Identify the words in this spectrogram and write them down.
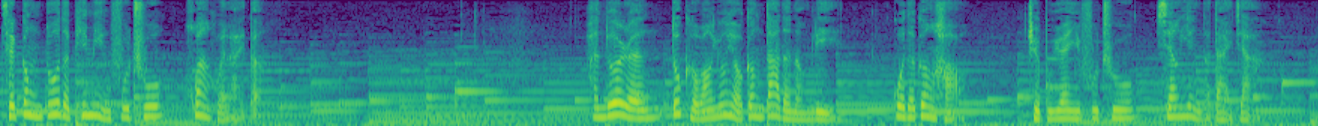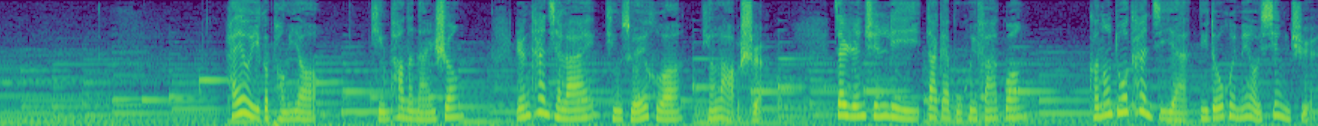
且更多的拼命付出换回来的。很多人都渴望拥有更大的能力，过得更好，却不愿意付出相应的代价。还有一个朋友，挺胖的男生。人看起来挺随和，挺老实，在人群里大概不会发光，可能多看几眼你都会没有兴趣。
